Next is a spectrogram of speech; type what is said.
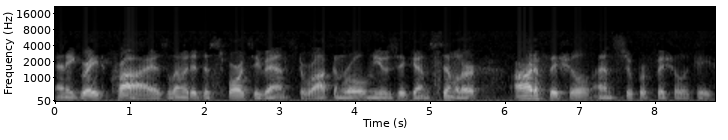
any great cry is limited to sports events, to rock and roll music, and similar artificial and superficial occasions.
